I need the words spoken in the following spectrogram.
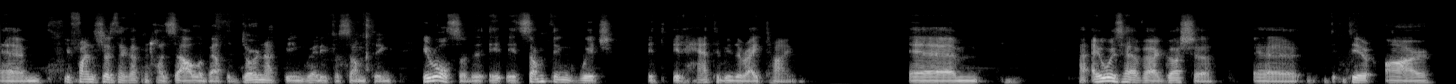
Um, you find sense like that in Chazal about the door not being ready for something here also, it, it's something which it, it had to be in the right time. Um, I always have a gosha. Uh, there are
